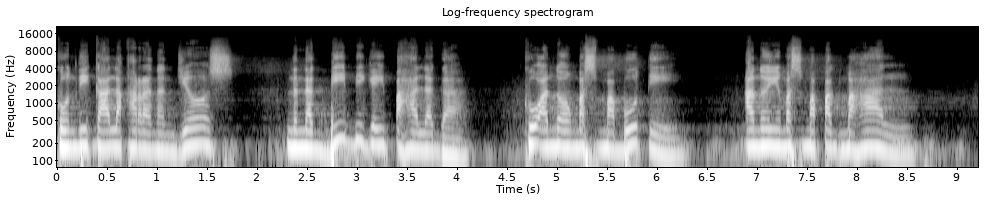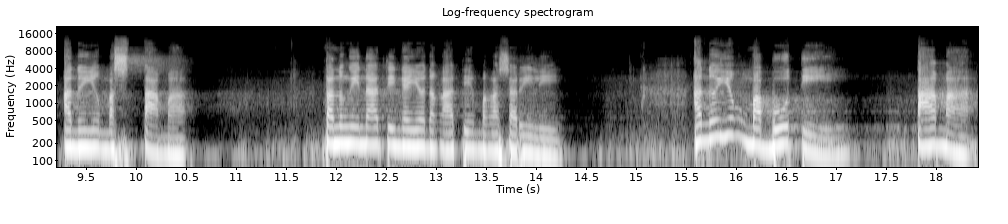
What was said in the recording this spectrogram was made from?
kundi kalakaran ng Diyos na nagbibigay pahalaga kung ano ang mas mabuti, ano yung mas mapagmahal, ano yung mas tama. Tanungin natin ngayon ang ating mga sarili. Ano yung mabuti, tama,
